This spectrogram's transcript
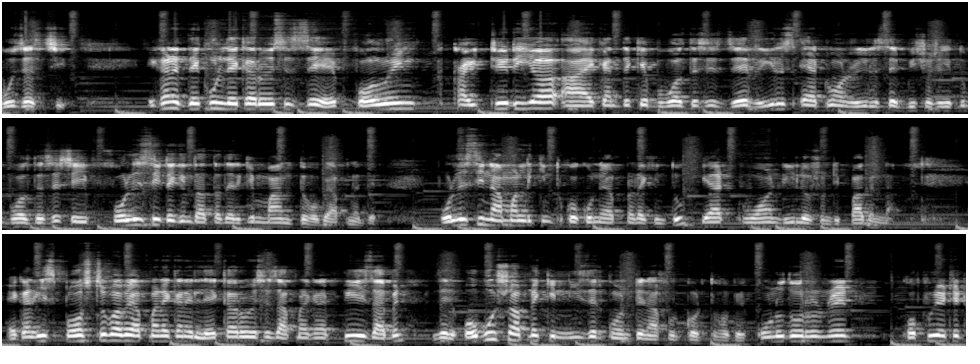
বোঝাচ্ছি। এখানে দেখুন লেখা রয়েছে যে ফলোয়িং ক্রাইটেরিয়া এখান থেকে বলতেছে যে রিলস অ্যাট ওয়ান রিলসের বিষয়টা কিন্তু বলতেছে, সেই পলিসিটা কিন্তু আপনাদেরকে মানতে হবে আপনাদের। পলিসি না মানলে কিন্তু কখনোই আপনারা কিন্তু অ্যাট ওয়ান রিল অপশনটি পাবেন না। এখানে স্পষ্টভাবে আপনার এখানে লেখা রয়েছে যে, আপনার এখানে পেয়ে যাবেন, যে অবশ্যই আপনাকে নিজের কন্টেন্ট আপলোড করতে হবে। কোনো ধরনের কপিরাইটেড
